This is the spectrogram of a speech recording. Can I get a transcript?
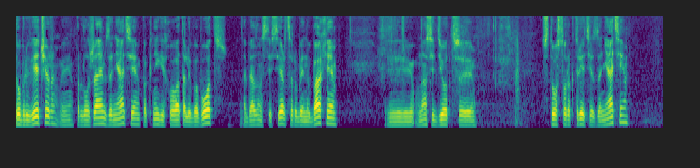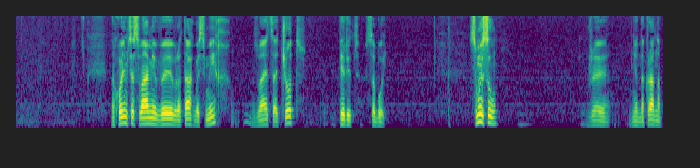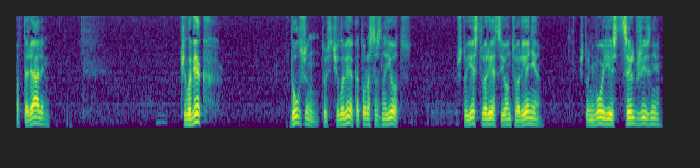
Добрый вечер. Мы продолжаем занятия по книге Хвавата Левовод, обязанности сердца Рубейну Бахи. И у нас идет 143 э, занятие. Находимся с вами в вратах восьмых. Называется отчет перед собой. Смысл уже неоднократно повторяли. Человек должен, то есть человек, который осознает, что есть Творец и он творение, что у него есть цель в жизни,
